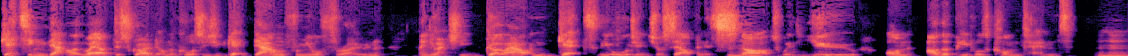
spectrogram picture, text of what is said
getting down. Like the way I've described it on the course is you get down from your throne and you actually go out and get the audience yourself. And it Mhm. starts with you on other people's content hmm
